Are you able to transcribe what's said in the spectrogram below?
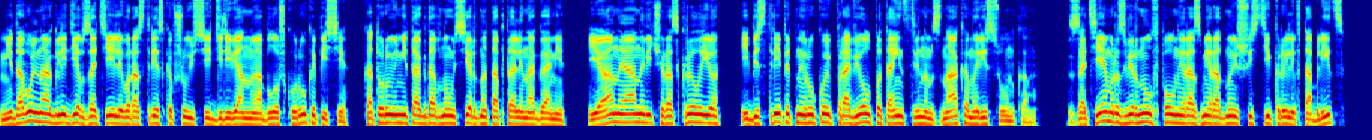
Недовольно оглядев затейливо растрескавшуюся деревянную обложку рукописи, которую не так давно усердно топтали ногами, Иоанн Иоаннович раскрыл ее и бестрепетной рукой провел по таинственным знакам и рисункам. Затем развернул в полный размер одной из шести крыльев таблиц,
